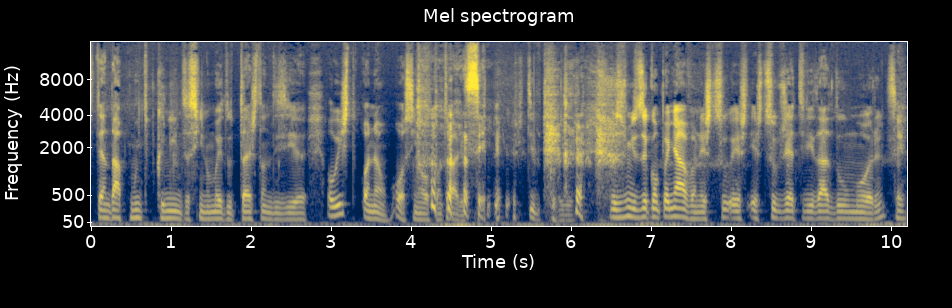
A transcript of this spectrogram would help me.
stand-up muito pequeninos, assim no meio do texto, onde dizia ou isto ou não, ou assim ou ao contrário. sim. tipo de coisas. Mas os miúdos acompanhavam neste este, este subjetividade do humor sim,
